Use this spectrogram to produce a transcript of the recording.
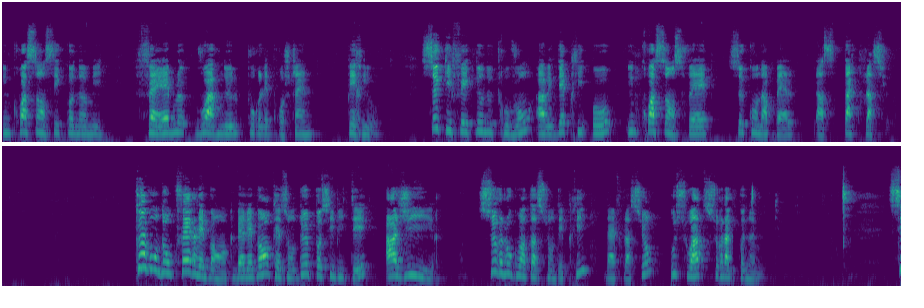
une croissance économique faible, voire nulle pour les prochaines périodes. Ce qui fait que nous nous trouvons avec des prix hauts, une croissance faible ce qu'on appelle la stagflation. Que vont donc faire les banques? Ben, Les banques, elles ont deux possibilités, agir sur l'augmentation des prix, l'inflation, ou soit sur l'économie. Si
